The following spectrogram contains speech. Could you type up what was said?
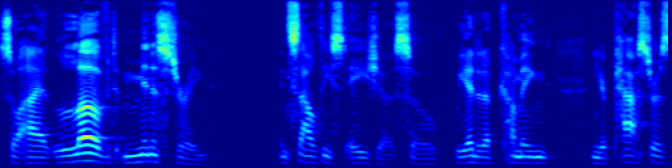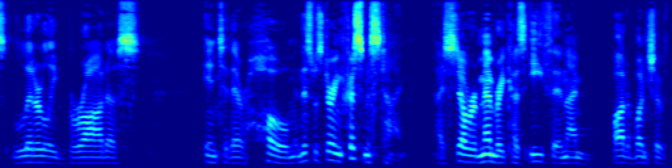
So I loved ministering in Southeast Asia. So we ended up coming, and your pastors literally brought us into their home. And this was during Christmas time. I still remember because Ethan, I bought a bunch of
